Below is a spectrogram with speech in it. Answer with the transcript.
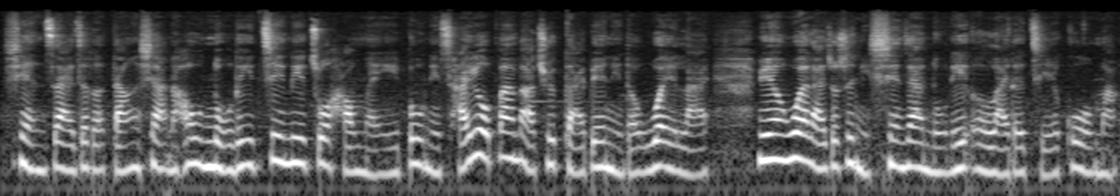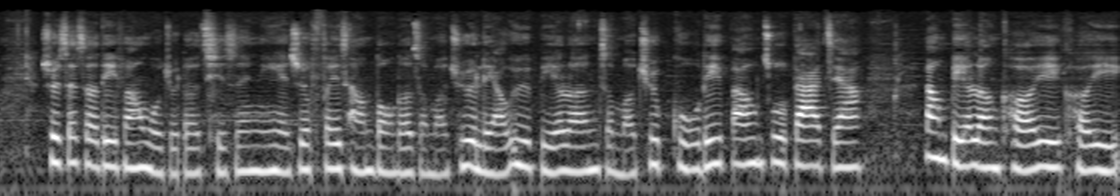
现在这个当下，然后努力尽力做好每一步，你才有办法去改变你的未来。因为未来就是你现在努力而来的结果嘛。所以在这个地方，我觉得其实你也是非常懂得怎么去疗愈别人，怎么去鼓励帮助大家，让别人可以可以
